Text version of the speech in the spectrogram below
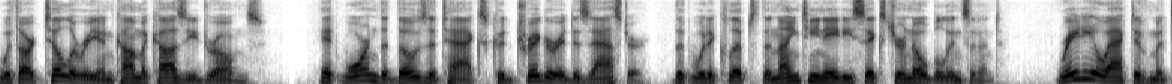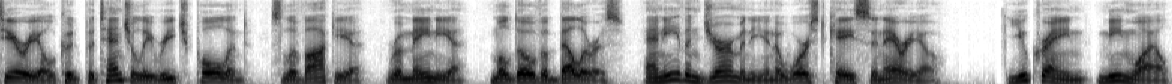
with artillery and kamikaze drones. It warned that those attacks could trigger a disaster that would eclipse the 1986 Chernobyl incident. Radioactive material could potentially reach Poland, Slovakia, Romania, Moldova Belarus, and even Germany in a worst-case scenario. Ukraine, meanwhile,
